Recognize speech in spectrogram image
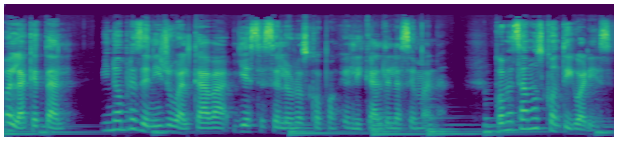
Hola, ¿qué tal? Mi nombre es Denise Rubalcaba y este es el horóscopo angelical de la semana. Comenzamos contigo, Aries.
